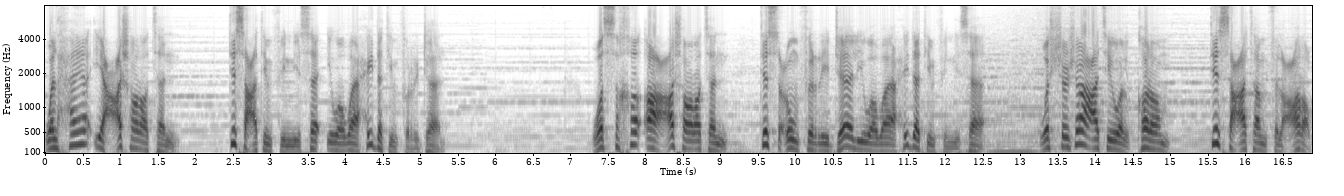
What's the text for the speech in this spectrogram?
والحياء عشرة تسعة في النساء وواحدة في الرجال. والسخاء عشرة تسع في الرجال وواحدة في النساء. والشجاعة والكرم تسعة في العرب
